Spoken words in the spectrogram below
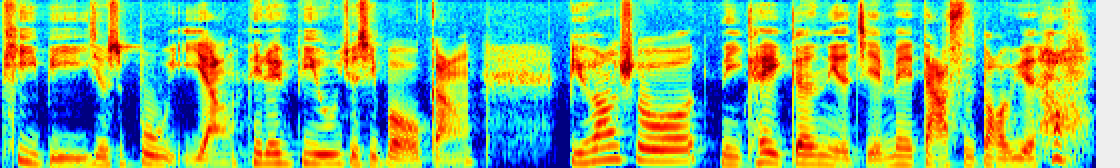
key 比就是不一样，你的 view 就是不刚。比方说，你可以跟你的姐妹大肆抱怨，哈。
